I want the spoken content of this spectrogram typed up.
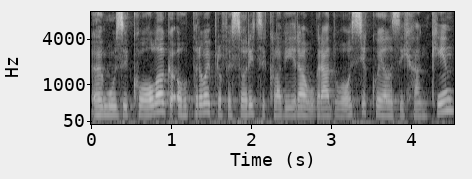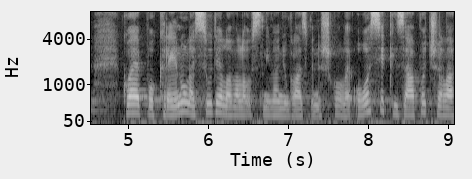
e, muzikolog o prvoj profesorici klavira u gradu Osijeku, Elzi Hankin, koja je pokrenula i sudjelovala u osnivanju glazbene škole Osijek i započela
